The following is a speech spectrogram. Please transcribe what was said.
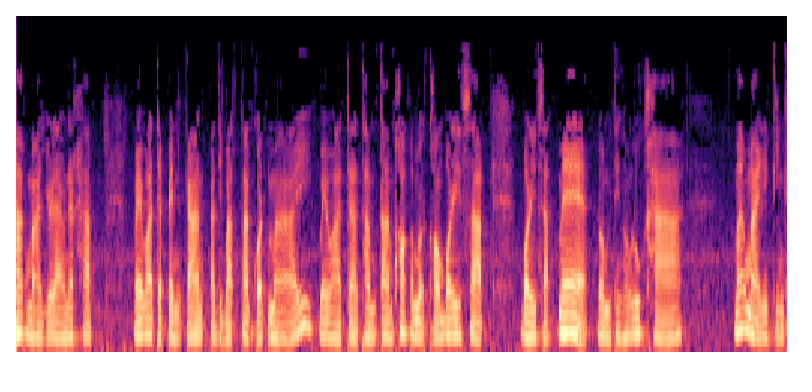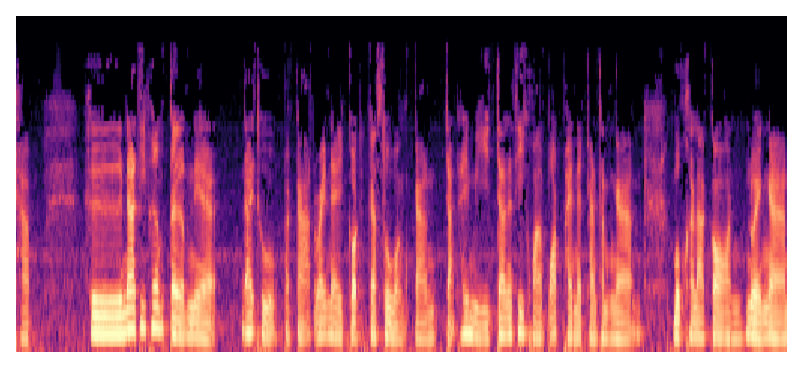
มากมายอยู่แล้วนะครับ ไม่ว่าจะเป็นการปฏิบัติตามกฎหมาย ไม่ว่าจะทำตามข้อกำหนดของบริษัท บริษัทแม่รวมไปถึงของลูกค้า มากมายจริงๆครับ คือหน้าที่เพิ่มเติมเนี่ย ได้ถูกประกาศไว้ในกฎกระทรวงการจัดให้มีเจ้าหน้าที่ความปลอดภัยในการทำงาน บุคลากร หน่วยงาน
